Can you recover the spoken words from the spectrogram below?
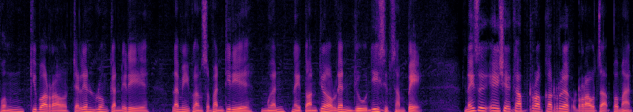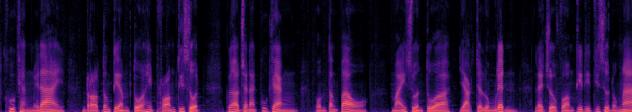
ผมคิดว่าเราจะเล่นร่วมกันได้ดี และมีความสัมพันธ์ที่ดีเหมือนในตอนที่เราเล่นอยู่ 23เป ในศึกเอเชียครับรอบคัดเลือกเราจะประมาทคู่แข่งไม่ได้ เราต้องเตรียมตัวให้พร้อมที่สุด เพื่อเอาชนะคู่แข่ง ผมตั้งเป้า หมายส่วนตัวอยากจะลงเล่น และโชว์ฟอร์มที่ดีที่สุดออกมา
